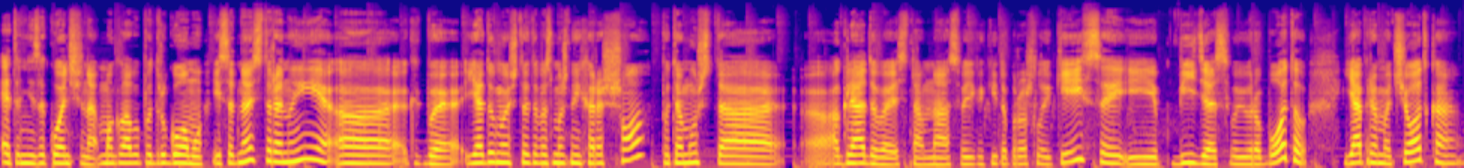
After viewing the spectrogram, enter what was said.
Это не закончено, могла бы по-другому. И с одной стороны, э, как бы, я думаю, что это, возможно, и хорошо, потому что э, оглядываясь там на свои какие-то прошлые кейсы и видя свою работу, я прямо четко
